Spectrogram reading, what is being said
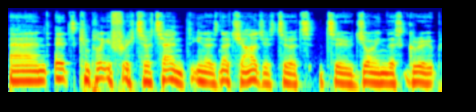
and it's completely free to attend. You know, there's no charges to it to join this group.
